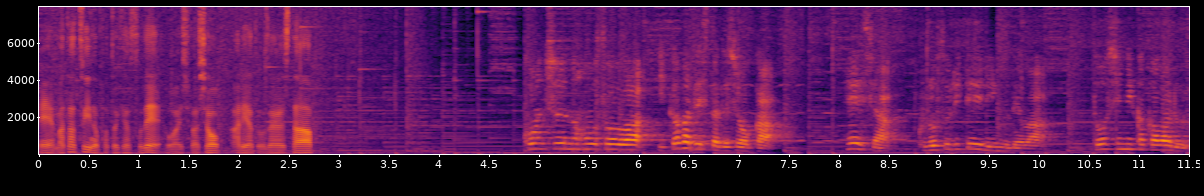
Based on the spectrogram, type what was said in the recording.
えーまた次のポッドキャストでお会いしましょう。ありがとうございました。今週の放送はいかがでしたでしょうか？弊社クロスリテイリングでは投資に関わる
